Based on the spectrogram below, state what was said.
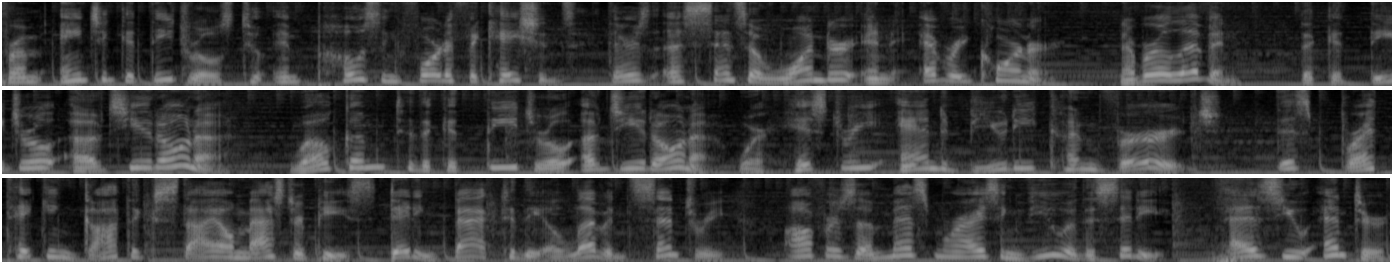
From ancient cathedrals to imposing fortifications, there's a sense of wonder in every corner. Number 11. The Cathedral of Girona. Welcome to the Cathedral of Girona, where history and beauty converge. This breathtaking Gothic style masterpiece, dating back to the 11th century, offers a mesmerizing view of the city. As you enter,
